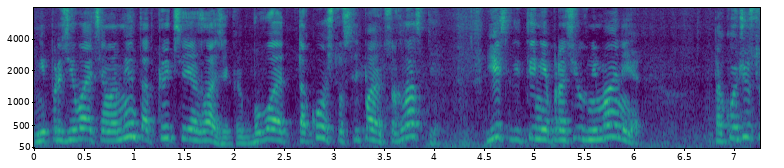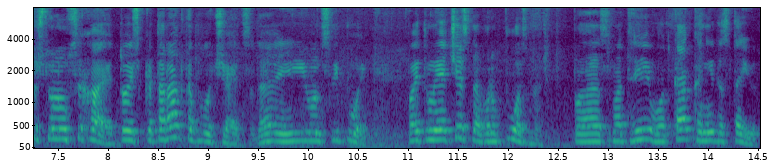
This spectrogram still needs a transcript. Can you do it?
Не прозевайте момент открытия глазика. Бывает такое, что слипаются глазки. Если ты не обратил внимания, такое чувство, что он усыхает. То есть катаракта получается, да, и он слепой. Поэтому я честно говорю, поздно. Посмотри, вот как они достают.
